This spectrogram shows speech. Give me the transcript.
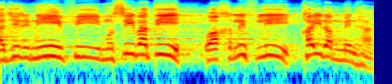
আজিরনি ফি মুসিবাতি ওয়াখলিফলি খাইরাম মিনহা।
